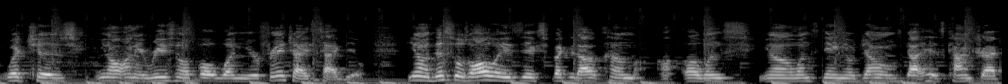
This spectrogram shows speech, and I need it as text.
which is you know on a reasonable one-year franchise tag deal you know, this was always the expected outcome uh, uh, once, you know, once Daniel Jones got his contract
